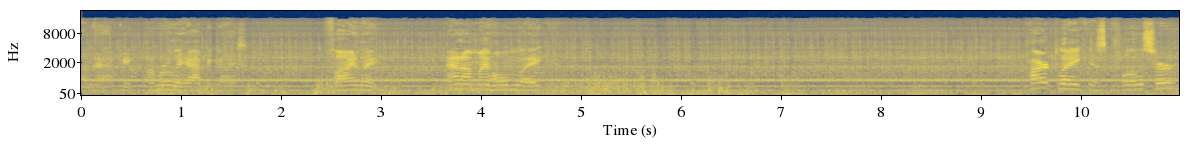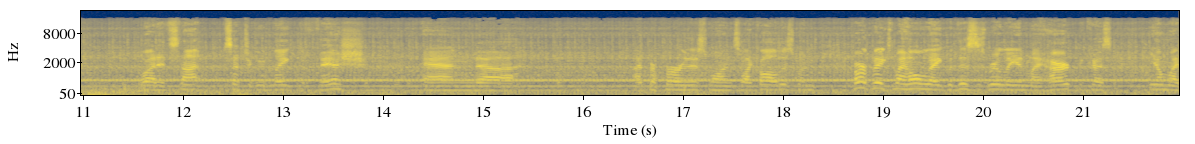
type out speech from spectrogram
I'm happy. I'm really happy, guys. Finally. And on my home lake. Park Lake is closer, but it's not such a good lake to fish. And uh, I prefer this one, so I call this one Park Lake's my home lake, but this is really in my heart because, you know, my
